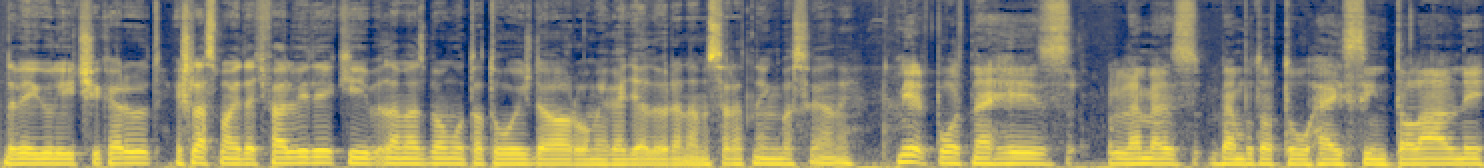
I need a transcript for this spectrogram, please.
de végül így sikerült. És lesz majd egy felvidéki lemezbemutató is, de arról még egyelőre nem szeretnénk beszélni. Miért volt nehéz lemez bemutató helyszínt találni?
